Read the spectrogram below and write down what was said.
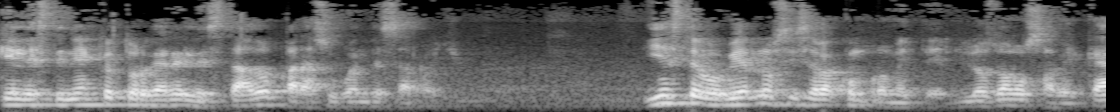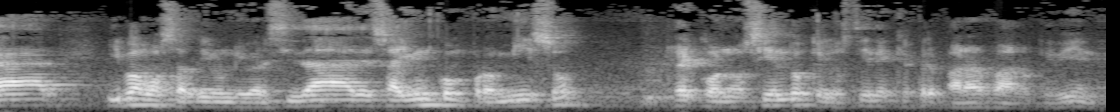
que les tenía que otorgar el Estado para su buen desarrollo. Y este gobierno sí se va a comprometer, los vamos a becar, y vamos a abrir universidades, hay un compromiso reconociendo que los tiene que preparar para lo que viene,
